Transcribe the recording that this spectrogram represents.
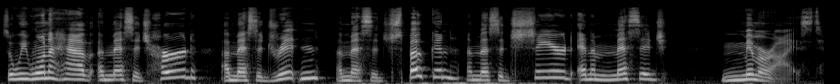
So we want to have a message heard, a message written, a message spoken, a message shared, and a message memorized.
